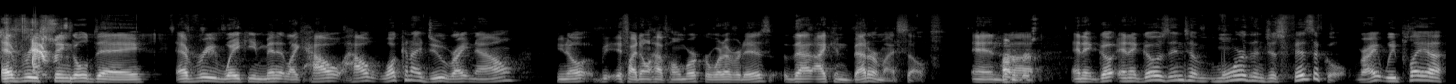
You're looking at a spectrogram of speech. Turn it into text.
every single day, every waking minute. Like how how what can I do right now? You know, if I don't have homework or whatever it is, that I can better myself. And uh, 100%. And it go and it goes into more than just physical, right? We play a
